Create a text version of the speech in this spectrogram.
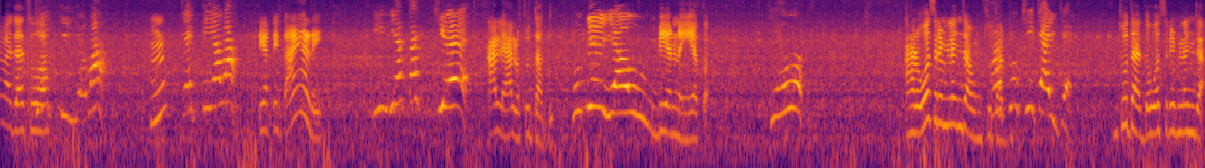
આવા છો હમ. ટેટી તો અહીંયા રહી. હાલે હાલો સુતા તું બે નહીં એક હાલો ઓસરીમ લઈને જાઉં હું છે. સુતા દો ઓસરીમ લઈને જા.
